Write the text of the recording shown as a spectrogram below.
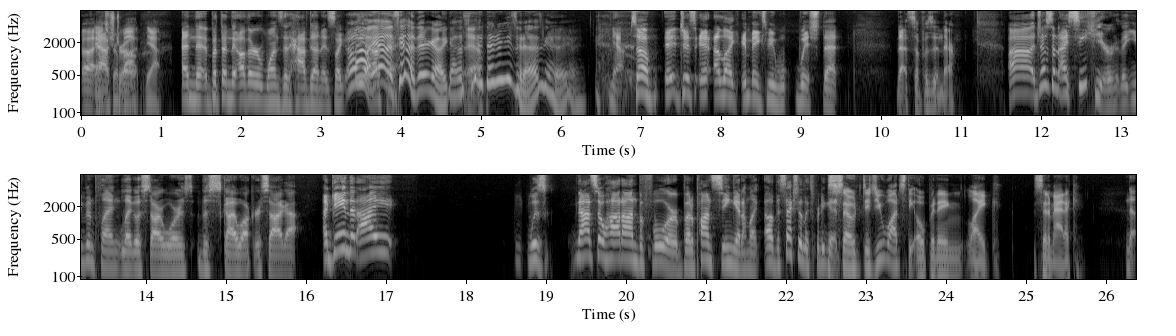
uh, Astro. Astrobot, yeah. And the, but then the other ones that have done it, it's like, oh, Oh yeah, yeah, okay. yeah, there you go. You got that's Yeah. they're using it. That's good. Yeah. yeah. So it just it, like it makes me w- wish that that stuff was in there. Uh, Justin, I see here that you've been playing Lego Star Wars: The Skywalker Saga, a game that I was not so hot on before, but upon seeing it, I'm like, oh, this actually looks pretty good. So did you watch the opening like cinematic? no,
